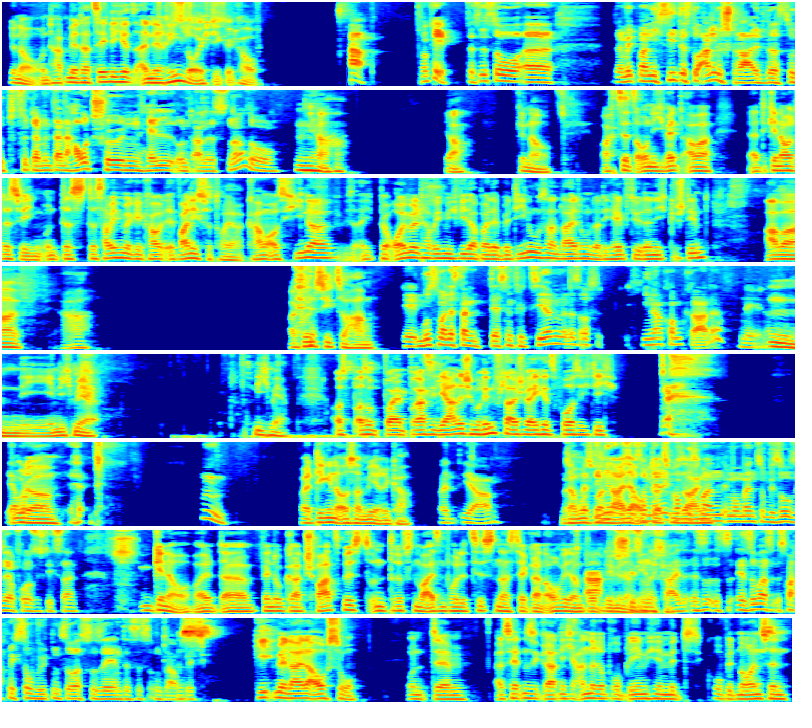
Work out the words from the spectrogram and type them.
Genau. Und habe mir tatsächlich jetzt eine Ringleuchte gekauft. Ah, okay. Das ist so, äh, damit man nicht sieht, dass du angestrahlt wirst, so, damit deine Haut schön hell und alles, ne? So. Ja. Ja, genau. Macht's jetzt auch nicht wett, aber ja, genau deswegen. Und das, das habe ich mir gekauft, war nicht so teuer. Kam aus China. Beäumelt habe ich mich wieder bei der Bedienungsanleitung, da die Hälfte wieder nicht gestimmt. Aber ja. War günstig zu haben. Äh, Muss man das dann desinfizieren, wenn es aus China kommt gerade? Nee. Ne? Hm, Nee, nicht mehr. Nicht mehr. Aus, also bei brasilianischem Rindfleisch wäre ich jetzt vorsichtig. Ja, aber- Oder Hm. bei Dingen aus Amerika. Bei, ja. Da muss Bei man Dingen leider auch Amerika dazu muss sagen, man im Moment sowieso sehr vorsichtig sein. genau, weil da, wenn du gerade schwarz bist und triffst einen weißen Polizisten, hast du ja gerade auch wieder ein Ah, Problem in beschissene Amerika. Scheiße. Es, ist, es, sowas, es macht mich so wütend, sowas zu sehen. Das ist unglaublich. Das geht mir leider auch so. Und ähm, als hätten sie gerade nicht andere Problemchen mit Covid-19,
